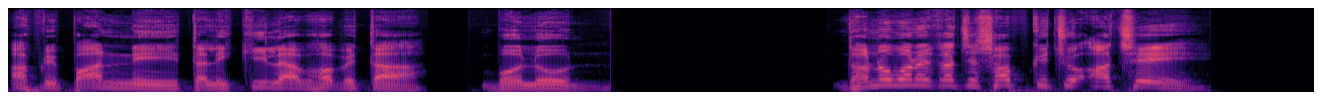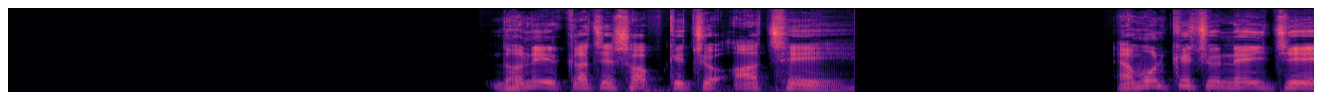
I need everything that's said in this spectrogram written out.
আপনি পাননি, তাহলে কি লাভ হবে তা বলুন। ধনবানের কাছে সবকিছু আছে। ধনীর কাছে সবকিছু আছে। এমন কিছু নেই যে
